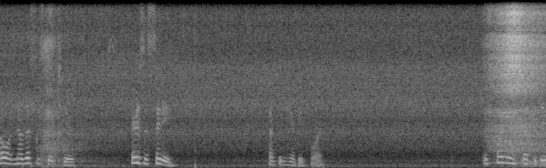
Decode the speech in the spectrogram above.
Oh, no, this is good too. Here's the city. I've been here before. There's plenty of stuff to do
